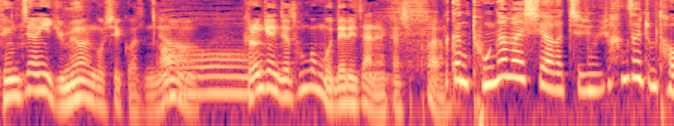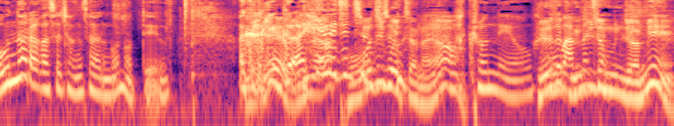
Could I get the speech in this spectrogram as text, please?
굉장히 유명한 곳이 있거든요. 어. 그런 게 이제 성공 모델이지 않을까 싶어요. 약간 동남아시아 같이 좀 항상 좀 더운 나라 가서 장사하는 건 어때요? 아, 그렇게 그게 그 우리나라 해외 진출 더워지고 좀- 있잖아요. 아, 그렇네요. 그래서 빙수 전문점이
